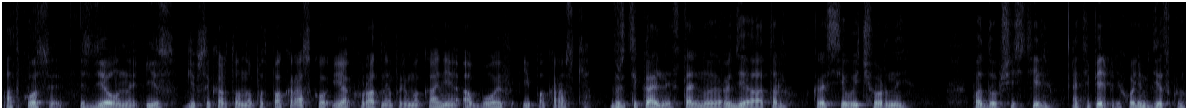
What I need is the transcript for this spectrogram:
Откосы сделаны из гипсокартона под покраску и аккуратное примыкание обоев и покраски. Вертикальный стальной радиатор, красивый черный, под общий стиль. А теперь переходим в детскую.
